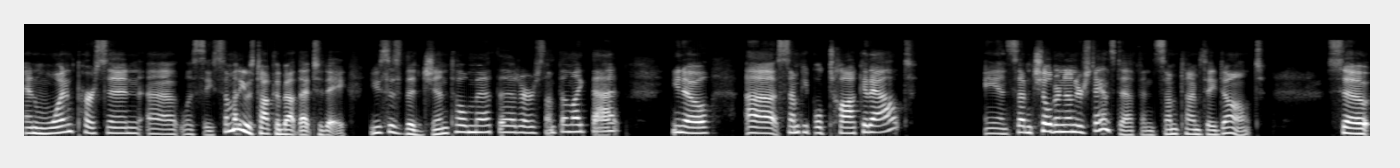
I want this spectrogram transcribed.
and one person uh let's see somebody was talking about that today uses the gentle method or something like that you know uh some people talk it out and some children understand stuff and sometimes they don't so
